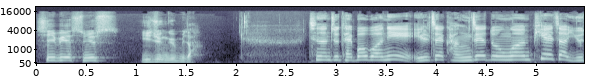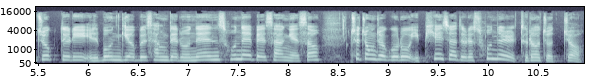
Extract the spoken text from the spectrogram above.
CBS 뉴스 이준규입니다. 지난주 대법원이 일제 강제동원 피해자 유족들이 일본 기업을 상대로 낸 손해배상에서 최종적으로 이 피해자들의 손을 들어줬죠.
